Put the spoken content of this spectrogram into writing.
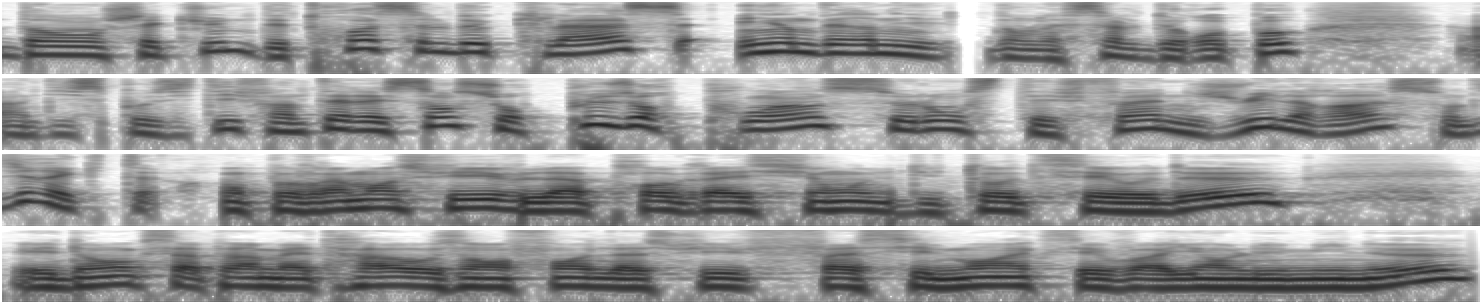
dans chacune des trois salles de classe et un dernier dans la salle de repos. Un dispositif intéressant sur plusieurs points selon Stéphane Juilera, son directeur. On peut vraiment suivre la progression du taux de CO2 et donc ça permettra aux enfants de la suivre facilement avec ces voyants lumineux.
